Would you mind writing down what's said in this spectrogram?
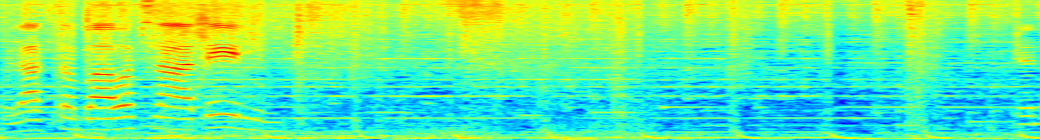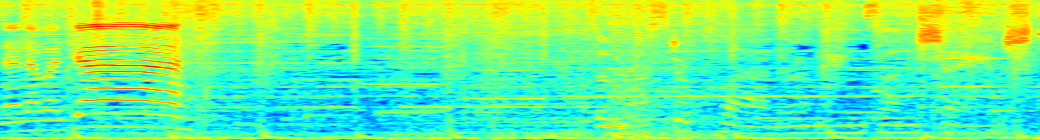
Malas na bawas natin. Yan na naman siya. The master plan remains unchanged.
